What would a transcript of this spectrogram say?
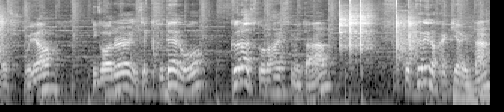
넣어주고요. 이거를 이제 그대로 끓여주도록 하겠습니다. 네, 끓이러 갈게요 일단.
